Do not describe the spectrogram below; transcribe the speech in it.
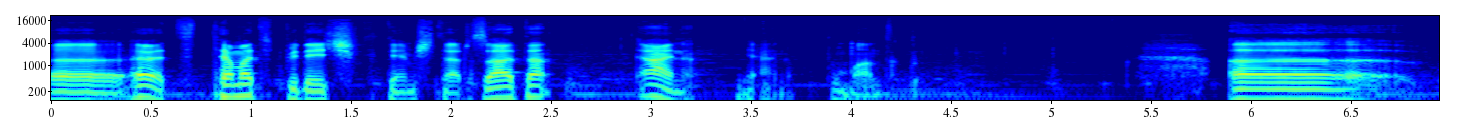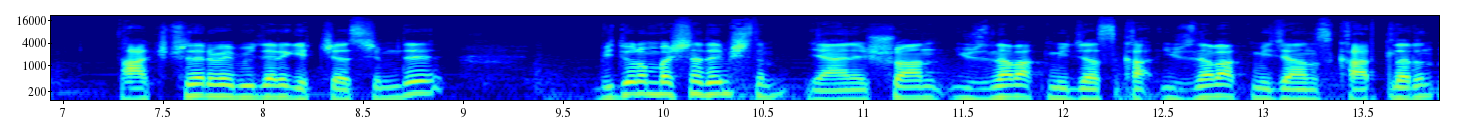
Ee, evet tematik bir değişiklik demişler. Zaten aynen yani bu mantıklı. Ee, takipçilere ve büyülere geçeceğiz şimdi. Videonun başına demiştim. Yani şu an yüzüne bakmayacağız, yüzüne bakmayacağınız kartların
